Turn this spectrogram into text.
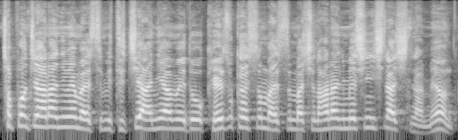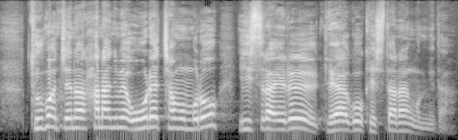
첫 번째 하나님의 말씀이 듣지 아니함에도 계속해서 말씀하신 하나님의 신실하시라면 두 번째는 하나님의 오래 참음으로 이스라엘을 대하고 계시다는 겁니다.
